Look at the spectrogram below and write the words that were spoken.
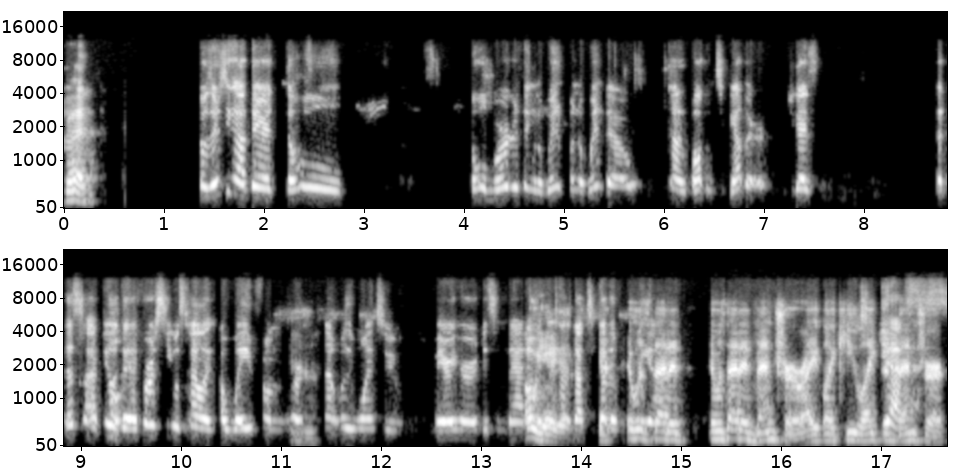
go ahead It was interesting out there. The whole, the whole murder thing in the win- from the window kind of brought them together. You guys, that, that's I feel like oh. at first he was kind of like away from her, Yeah. not really wanting to marry her, this and that. Oh, and yeah, yeah. got together. It was yeah. that um, ad- it was that adventure, right? Like he liked Yes. adventure.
